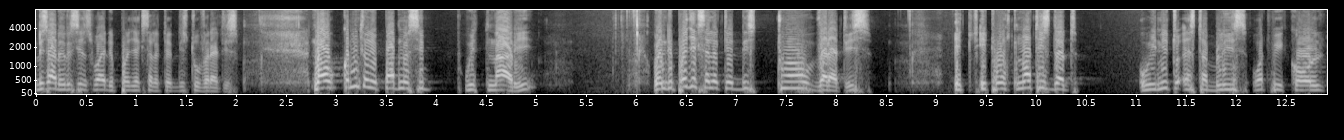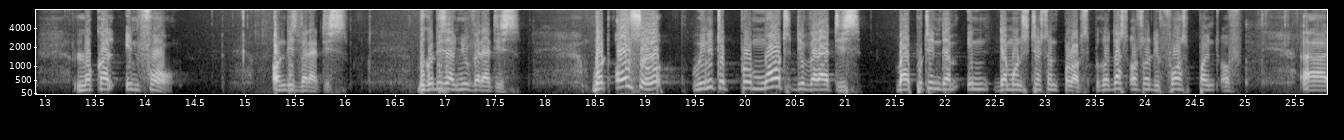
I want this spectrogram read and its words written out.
These are the reasons why the project selected these two varieties. Now, coming to the partnership with NARI, when the project selected these two varieties, it, it was noticed that we need to establish what we call local info on these varieties, because these are new varieties. But also, we need to promote the varieties by putting them in demonstration plots, because that's also the first point of uh,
